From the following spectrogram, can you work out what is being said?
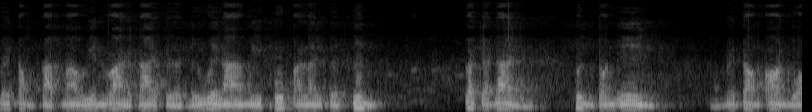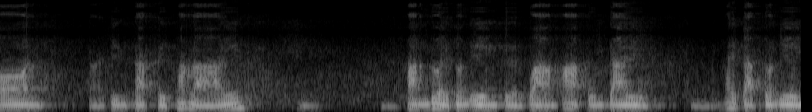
ไม่ต้องกลับมาเวียนว่ายตายเกิด หรือเวลามีทุกข์อะไรเกิดขึ้น ก็จะได้พึ่งตนเอง ไม่ต้องอ้อนวอนสิ่งศักดิ์สิทธิ์ทั้งหลายทำด้วยตนเองเกิดความภาคภูมิใจ ให้กับตนเอง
